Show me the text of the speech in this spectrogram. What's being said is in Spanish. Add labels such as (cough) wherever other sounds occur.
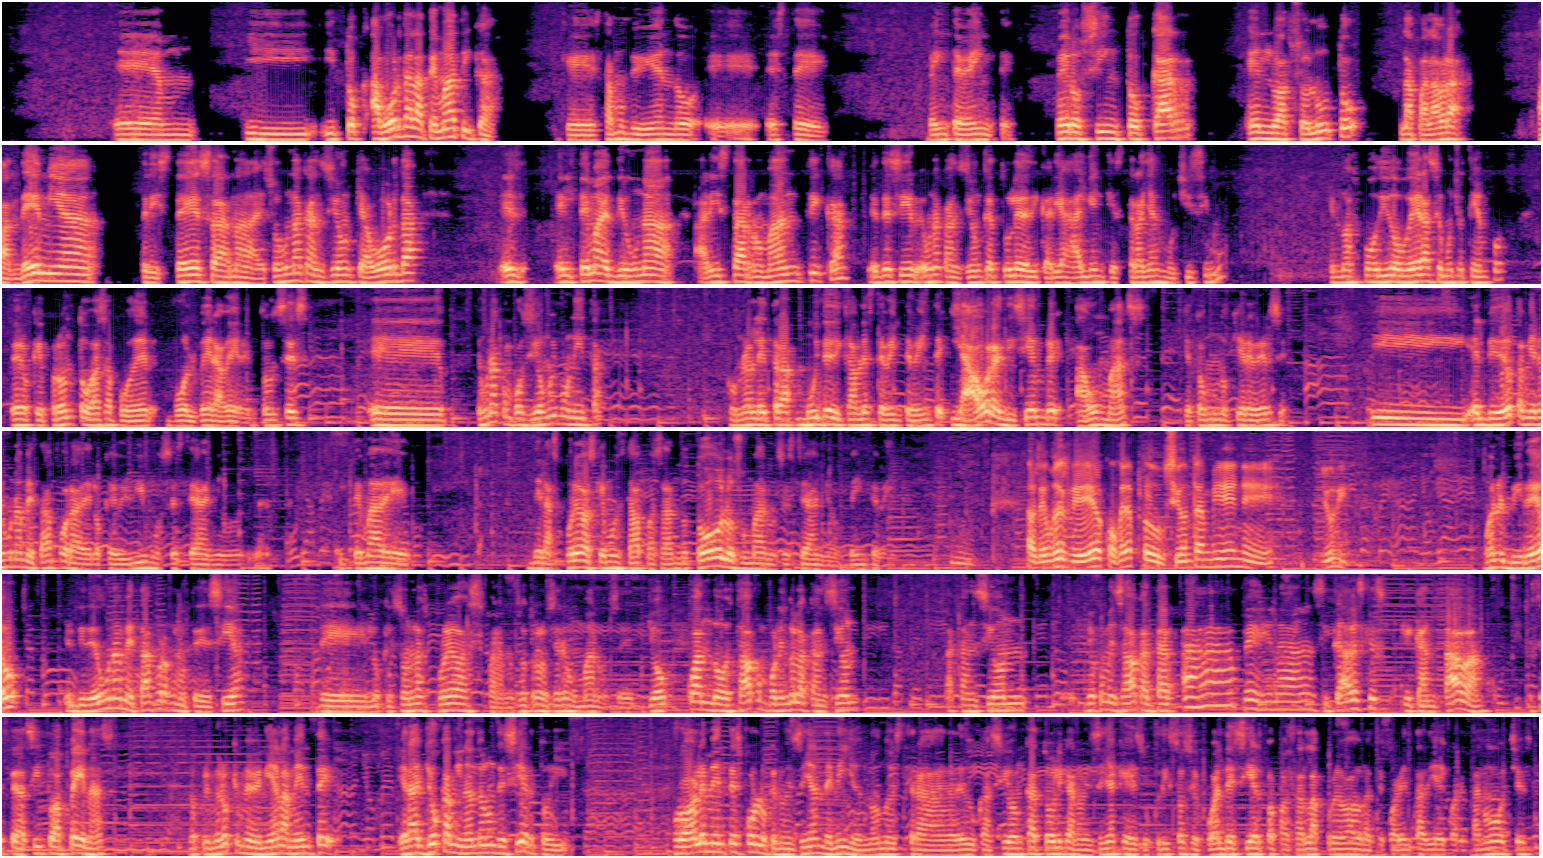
Y, y aborda la temática que estamos viviendo eh, este 2020, pero sin tocar en lo absoluto la palabra pandemia, tristeza, nada. Eso es una canción que aborda es el tema desde una arista romántica, es decir, una canción que tú le dedicarías a alguien que extrañas muchísimo, que no has podido ver hace mucho tiempo, pero que pronto vas a poder volver a ver. Entonces, eh, es una composición muy bonita, con una letra muy dedicable este 2020 y ahora en diciembre aún más, que todo el mundo quiere verse. Y el video también es una metáfora de lo que vivimos este año, el tema de, de las pruebas que hemos estado pasando todos los humanos este año 2020. Mm. Hablemos del video, ¿cómo fue la producción también, eh, Yuri? Bueno, el video, el video es una metáfora, como te decía, de lo que son las pruebas para nosotros los seres humanos. Eh, yo cuando estaba componiendo la canción, la canción, yo comenzaba a cantar apenas y cada vez que, que cantaba este pedacito apenas, lo primero que me venía a la mente era yo caminando en un desierto y probablemente es por lo que nos enseñan de niños, ¿no? Nuestra educación católica nos enseña que Jesucristo se fue al desierto a pasar la prueba durante 40 días y 40 noches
